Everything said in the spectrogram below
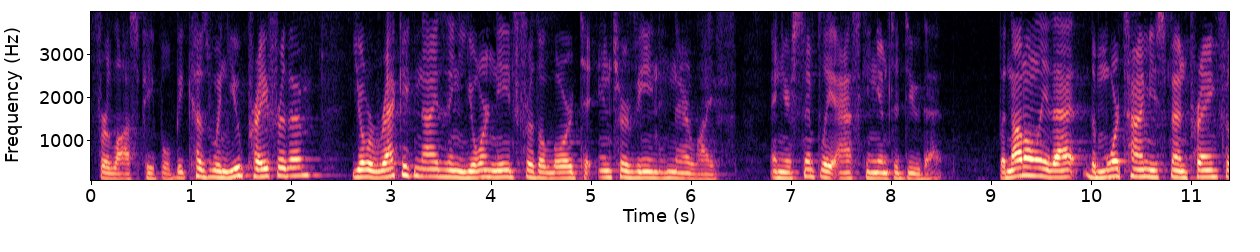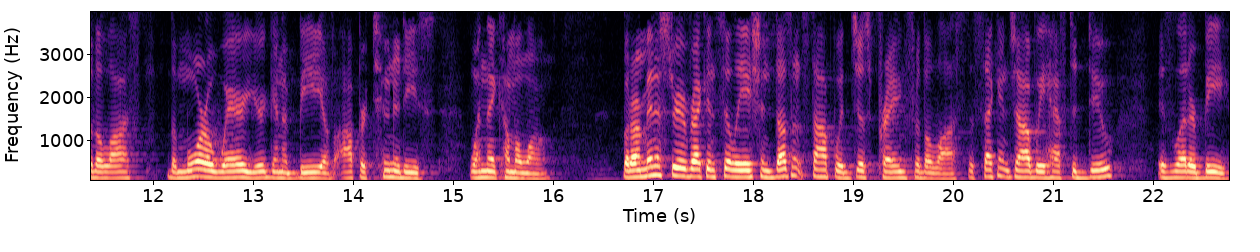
for lost people because when you pray for them, you're recognizing your need for the Lord to intervene in their life, and you're simply asking Him to do that. But not only that, the more time you spend praying for the lost, the more aware you're going to be of opportunities when they come along. But our ministry of reconciliation doesn't stop with just praying for the lost. The second job we have to do is letter B.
